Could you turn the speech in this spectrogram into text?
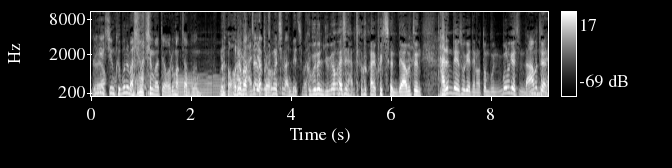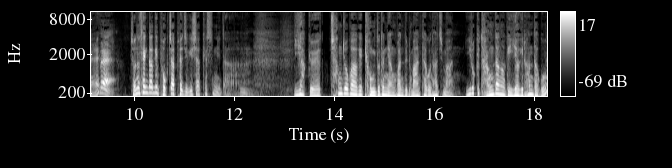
그래요? 이게 지금 그분을 말씀하시는 것 같아요. 얼음 학자분. 어... 물론 얼음 학자라고. 통을 치면 안 되지만. 그분은 유명하진 않다고 알고 있었는데 아무튼 다른 데 소개된 어떤 분 모르겠습니다. 아무튼 네. 네. 저는 생각이 복잡해지기 시작했습니다. 음. 이 학교에 창조과학에 경도된 양반들이 많다곤 하지만 이렇게 당당하게 이야기를 한다고?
